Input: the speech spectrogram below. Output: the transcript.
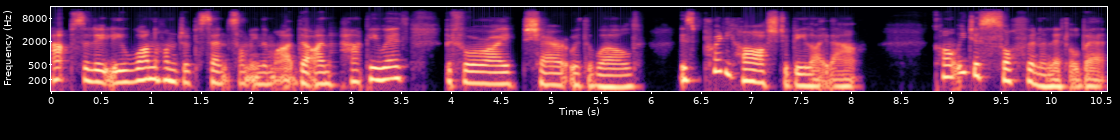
absolutely 100% something that, that I'm happy with before I share it with the world. It's pretty harsh to be like that. Can't we just soften a little bit?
